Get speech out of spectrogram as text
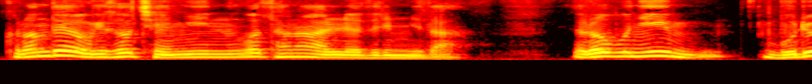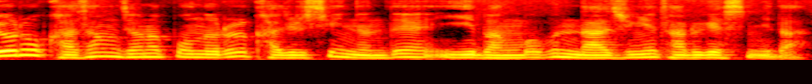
그런데 여기서 재미있는 것 하나 알려드립니다. 여러분이 무료로 가상 전화번호를 가질 수 있는데 이 방법은 나중에 다루겠습니다.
